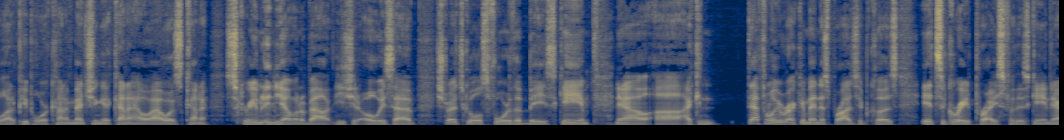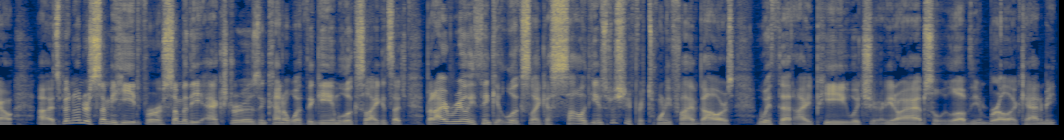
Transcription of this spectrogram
a lot of people were kind of mentioning it, kind of how I was kind of screaming and yelling about. You should always have stretch goals for the base game. Now uh, I can definitely recommend this project because it's a great price for this game. Now, uh, it's been under some heat for some of the extras and kind of what the game looks like and such, but I really think it looks like a solid game, especially for $25 with that IP, which, you know, I absolutely love the Umbrella Academy.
